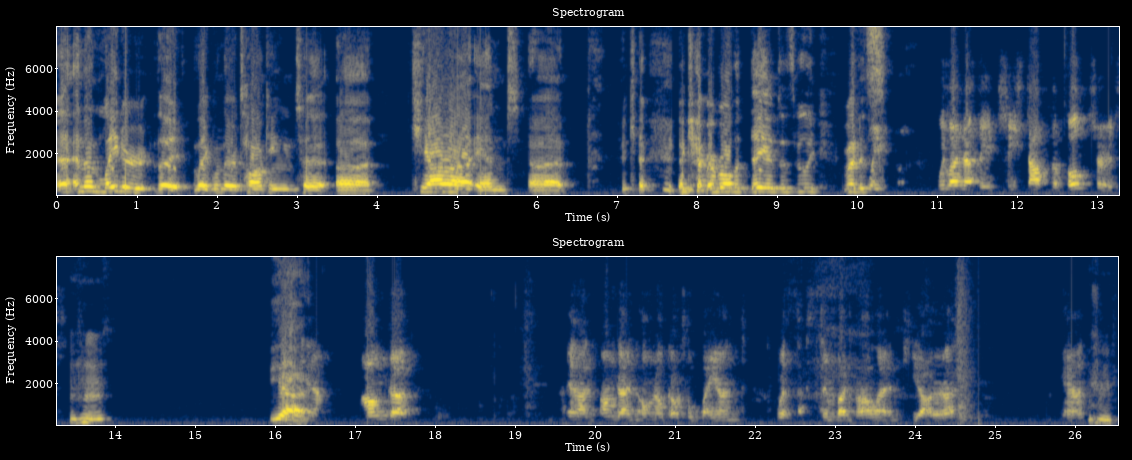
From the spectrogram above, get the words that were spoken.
and then later the like when they're talking to uh Kiara and uh I can't, I can't remember all the names. It's really but it's We, we learn that they chased off the vultures Mm hmm yeah and Anga and Anga and Ono go to land with Simba, Nala, and Kiara. And mhm.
